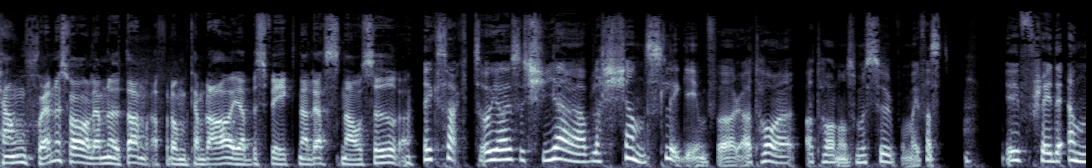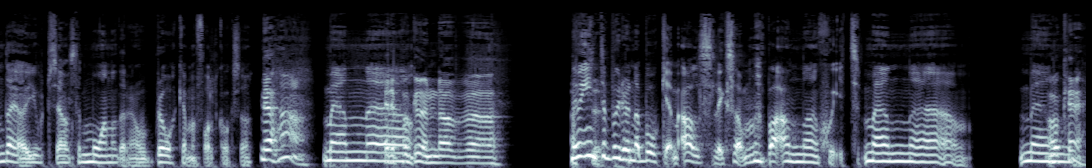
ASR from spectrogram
kanske ännu svårare att lämna ut andra. För de kan bli arga, besvikna, ledsna och sura. Exakt, och jag är så jävla känslig inför att ha, att ha någon som är sur på mig. Fast jag är i och för sig det enda jag har gjort senaste månaderna och bråka med folk också. Jaha. Men... Är det eh, på grund av... eh, Nej, inte på grund av boken alls, liksom. bara annan skit. Men... eh, men Okej.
